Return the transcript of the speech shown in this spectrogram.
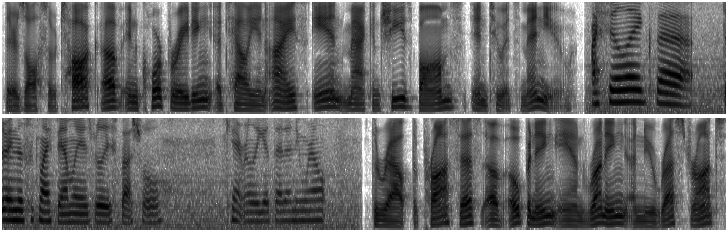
There's also talk of incorporating Italian ice and mac and cheese bombs into its menu. I feel like that doing this with my family is really special. Can't really get that anywhere else. Throughout the process of opening and running a new restaurant,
